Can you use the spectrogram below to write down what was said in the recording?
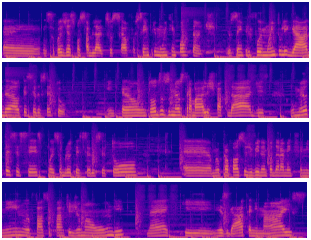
é, essa coisa de responsabilidade social foi sempre muito importante. Eu sempre fui muito ligada ao terceiro setor. Então, todos os meus trabalhos de faculdade, o meu TCC foi sobre o terceiro setor, é, o meu propósito de vida é empoderamento feminino, eu faço parte de uma ONG, né, que resgata animais.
